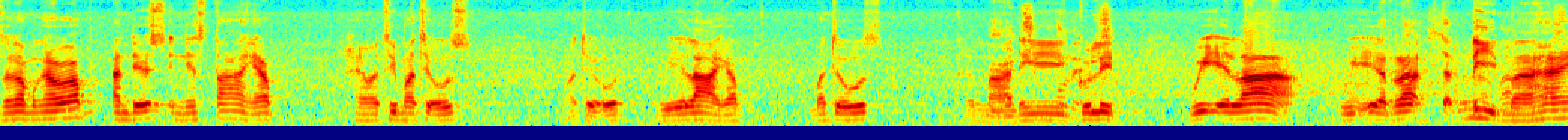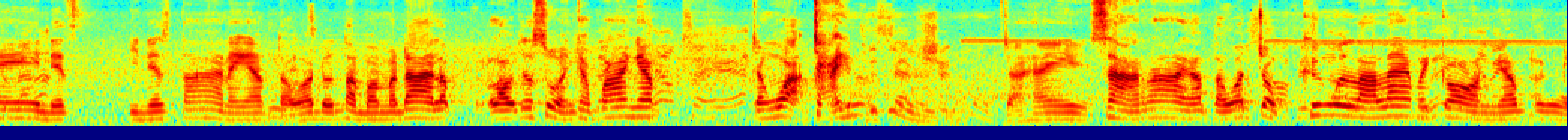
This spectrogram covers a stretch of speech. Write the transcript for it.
สำหรับครับอันเดสอินเนสตาครับให้มาที่มาเทอุสมาเทอุสวิเอล่าครับมาเทอุสขึ้นมาที่กุลิตวิเอล่าวิเอระจะดีดมาให้เนส อินเนสตานะครับแต่ว่าโดนตัดบอลมาได้แล้วเราจะสวนกลับบ้านครับ จังหวะจ่าย จะให้ซาร่าครับ แต่ว่าจบครึ่งเวลาแรกไปก่อนครับ โอ้โห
